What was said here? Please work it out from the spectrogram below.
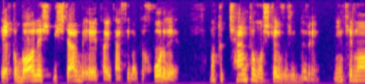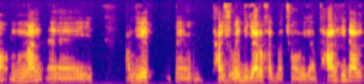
اقبالش بیشتر به اعطای تحصیلات خورده ما تو چند تا مشکل وجود داره. اینکه ما من یه تجربه دیگر رو خدمت شما بگم. طرحی در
